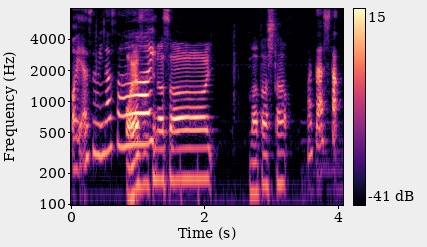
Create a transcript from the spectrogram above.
おやすみなさい。おやすみなさい。また明日。また明日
